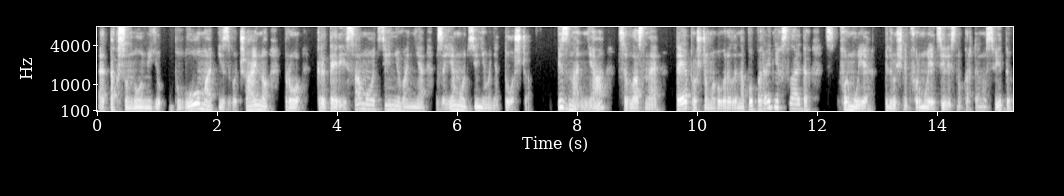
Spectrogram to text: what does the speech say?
е, таксономію Блума і, звичайно, про критерії самооцінювання, взаємооцінювання тощо. Пізнання це власне те, про що ми говорили на попередніх слайдах, формує підручник, формує цілісну картину світу,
